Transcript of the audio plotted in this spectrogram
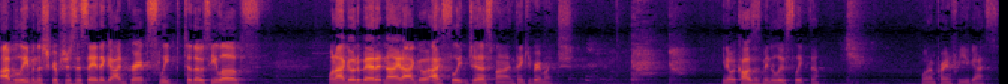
I believe in the scriptures that say that God grants sleep to those he loves. When I go to bed at night, I go I sleep just fine. Thank you very much. You know what causes me to lose sleep though? When I'm praying for you guys.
